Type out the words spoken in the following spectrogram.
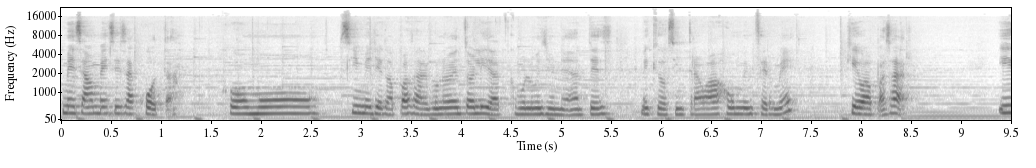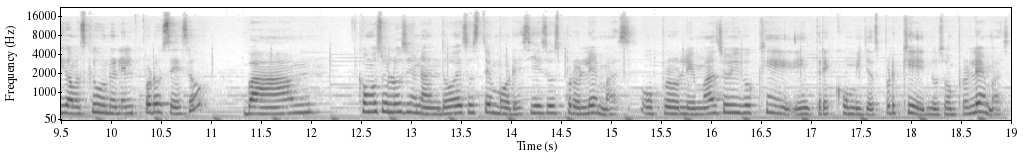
mes a mes esa cuota, cómo si me llega a pasar alguna eventualidad, como lo mencioné antes, me quedo sin trabajo, me enfermé, ¿qué va a pasar? Y digamos que uno en el proceso va mm, como solucionando esos temores y esos problemas, o problemas yo digo que entre comillas porque no son problemas.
